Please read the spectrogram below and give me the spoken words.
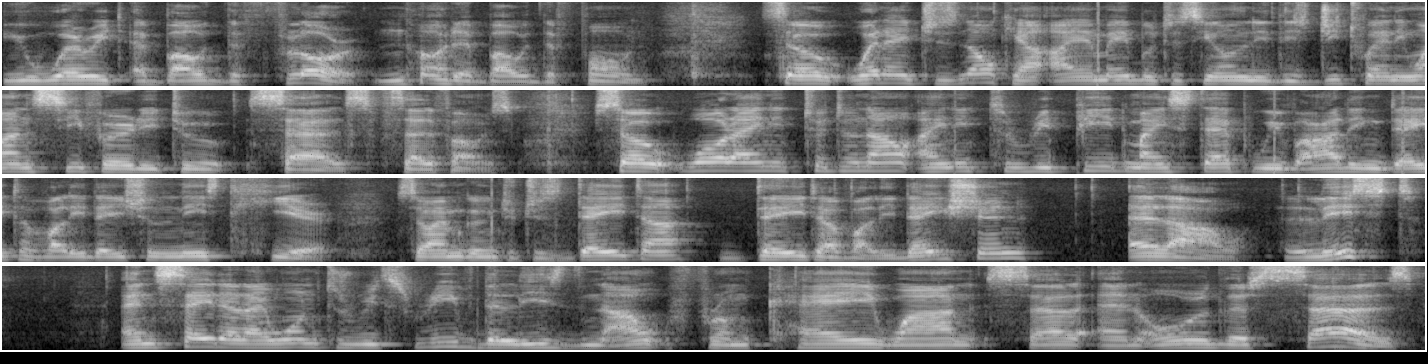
you worried about the floor, not about the phone. So when I choose Nokia, I am able to see only these G21, C32 cells, cell phones. So what I need to do now, I need to repeat my step with adding data validation list here. So I'm going to choose data, data validation, allow list and say that I want to retrieve the list now from K1 cell and all the cells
